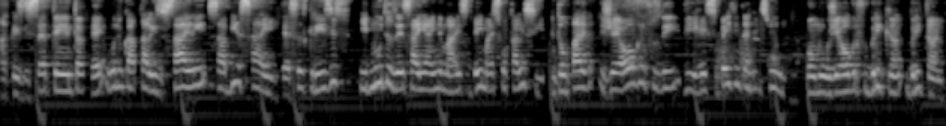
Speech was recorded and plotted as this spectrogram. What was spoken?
a crise de 70, né? onde o capitalismo sai, sabia sair dessas crises e muitas vezes saía ainda mais, bem mais fortalecido. Então, para geógrafos de, de respeito internacional, como o geógrafo britânico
